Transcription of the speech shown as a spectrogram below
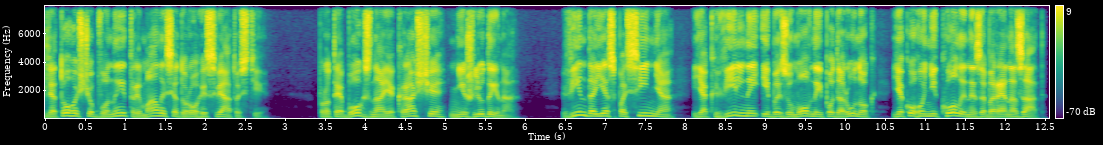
для того, щоб вони трималися дороги святості. Проте Бог знає краще, ніж людина. Він дає спасіння як вільний і безумовний подарунок, якого ніколи не забере назад.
